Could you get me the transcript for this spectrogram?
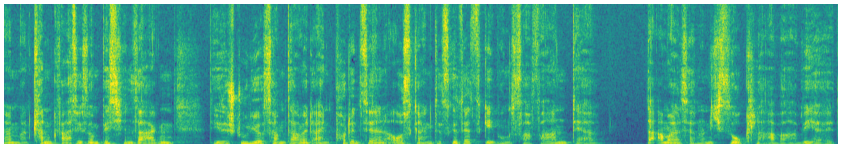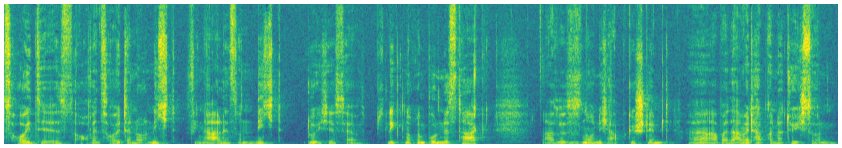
Ja, man kann quasi so ein bisschen sagen, diese Studios haben damit einen potenziellen Ausgang des Gesetzgebungsverfahrens, der damals ja noch nicht so klar war, wie er jetzt heute ist, auch wenn es heute noch nicht final ist und nicht durch ist. Ja, es liegt noch im Bundestag. Also es ist noch nicht abgestimmt, ja, aber damit hat man natürlich so ein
